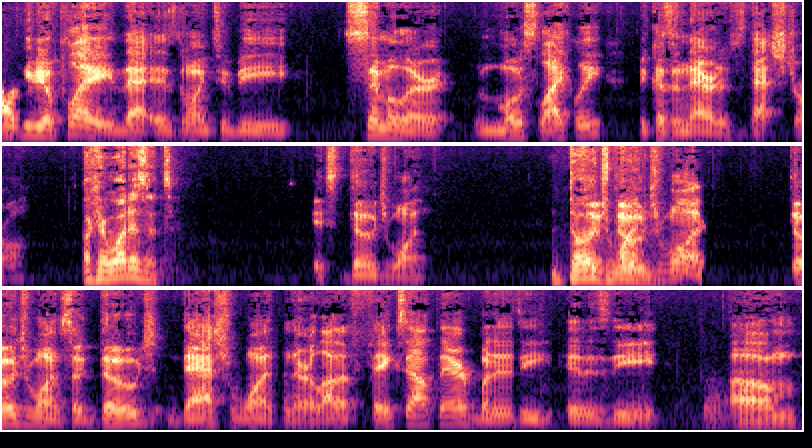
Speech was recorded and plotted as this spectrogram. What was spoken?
I'll give you a play that is going to be similar, most likely, because the narrative is that strong. Okay, what is it? It's Doge One. Doge so One. Doge One. Doge One. So Doge Dash One. And there are a lot of fakes out there, but it is the it is the um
